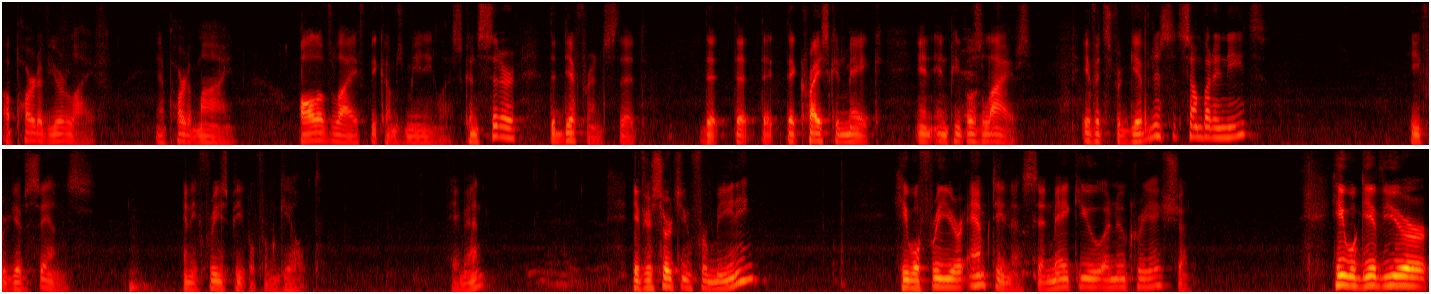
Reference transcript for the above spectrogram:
a part of your life and a part of mine, all of life becomes meaningless. Consider the difference that, that, that, that, that Christ can make in, in people's lives. If it's forgiveness that somebody needs, He forgives sins and He frees people from guilt. Amen? If you're searching for meaning, He will free your emptiness and make you a new creation. He will give your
